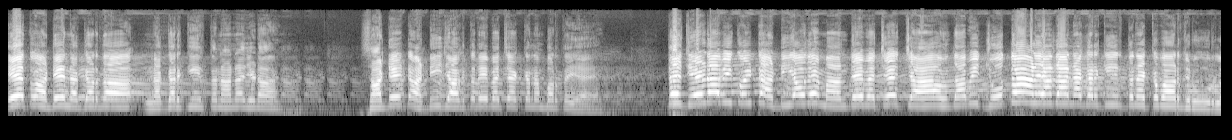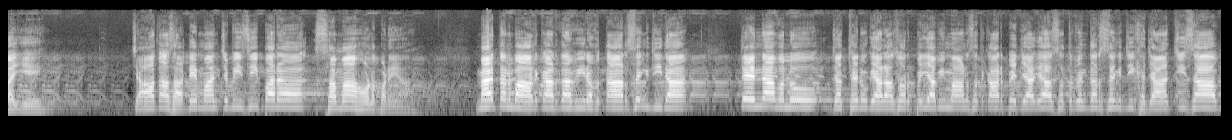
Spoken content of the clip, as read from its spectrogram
ਇਹ ਤੁਹਾਡੇ ਨਗਰ ਦਾ ਨਗਰ ਕੀਰਤਨ ਆ ਨਾ ਜਿਹੜਾ, ਸਾਡੇ ਢਾਡੀ ਜਗਤ ਦੇ ਵਿੱਚ ਇੱਕ ਨੰਬਰ ਤੇ ਹੈ। ਤੇ ਜਿਹੜਾ ਵੀ ਕੋਈ ਢਾਡੀ ਆ, ਉਹਦੇ ਮਨ ਦੇ ਵਿੱਚ ਚਾਹ ਹੁੰਦਾ ਵੀ ਜੋਧਾ ਵਾਲਿਆਂ ਦਾ ਨਗਰ ਕੀਰਤਨ ਇੱਕ ਵਾਰ ਜ਼ਰੂਰ ਲਾਈਏ। ਚਾਹ ਤਾਂ ਸਾਡੇ ਮਨ 'ਚ ਵੀ ਸੀ, ਪਰ ਸਮਾਂ ਹੁਣ ਬਣਿਆ। ਮੈਂ ਧੰਨਵਾਦ ਕਰਦਾ ਵੀਰ ਅਵਤਾਰ ਸਿੰਘ ਜੀ ਦਾ। ਤੇ ਇਹਨਾਂ ਵੱਲੋਂ ਜੱਥੇ ਨੂੰ 1100 ਰੁਪਇਆ ਵੀ ਮਾਣ ਸਤਿਕਾਰ ਭੇਜਿਆ ਗਿਆ। ਸਤਵਿੰਦਰ ਸਿੰਘ ਜੀ ਖਜ਼ਾਨਚੀ ਸਾਹਿਬ,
